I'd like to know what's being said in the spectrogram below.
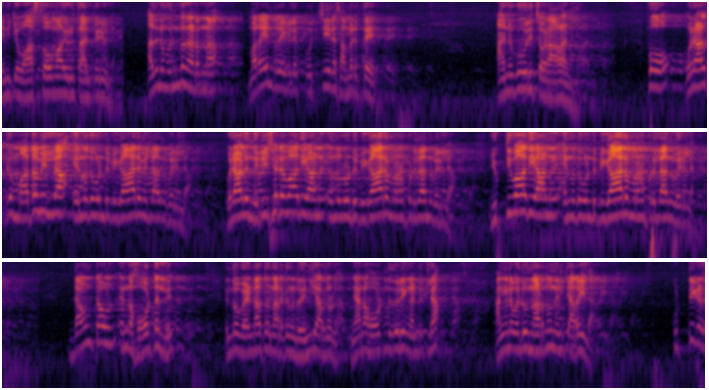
എനിക്ക് വാസ്തവമായ ഒരു താല്പര്യമില്ല അതിനു മുൻപ് നടന്ന മറൈൻ ഡ്രൈവിലെ കൊച്ചിയിലെ സമരത്തെ അനുകൂലിച്ച ഒരാളാണ് അപ്പോൾ ഒരാൾക്ക് മതമില്ല എന്നതുകൊണ്ട് വികാരമില്ല എന്ന് വരില്ല. ഒരാൾ നിരീശ്വരവാദിയാണ് എന്നതുകൊണ്ട് വികാരം വ്രണപ്പെടില്ല എന്ന് വരില്ല. യുക്തിവാദിയാണ് എന്നതുകൊണ്ട് വികാരം വ്രണപ്പെടില്ല എന്ന് വരില്ല. ഡൗൺ ടൗൺ എന്ന ഹോട്ടലിൽ എന്തോ വേണ്ടാത്തത് നടക്കുന്നുണ്ട്. എനിക്ക് അറിഞ്ഞൂടാ. ഞാൻ ആ ഹോട്ടൽ ഇതുവരെയും കണ്ടിട്ടില്ല. അങ്ങനെ വല്ലതും നടന്നു എന്ന് എനിക്കറിയില്ല കുട്ടികൾ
